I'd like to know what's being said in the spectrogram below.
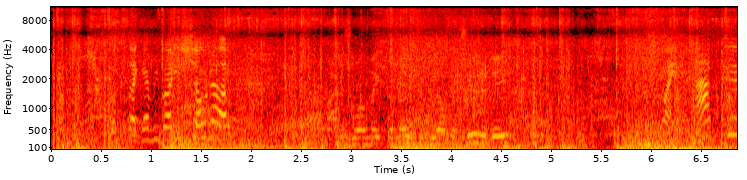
Looks like everybody showed up. Might as well make the most of the opportunity. Do I have to?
